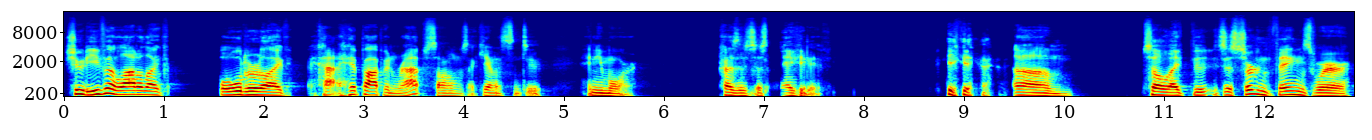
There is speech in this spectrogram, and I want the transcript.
shoot, even a lot of like older like ha- hip hop and rap songs I can't listen to anymore because it's just negative. yeah Um, so like it's just certain things where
